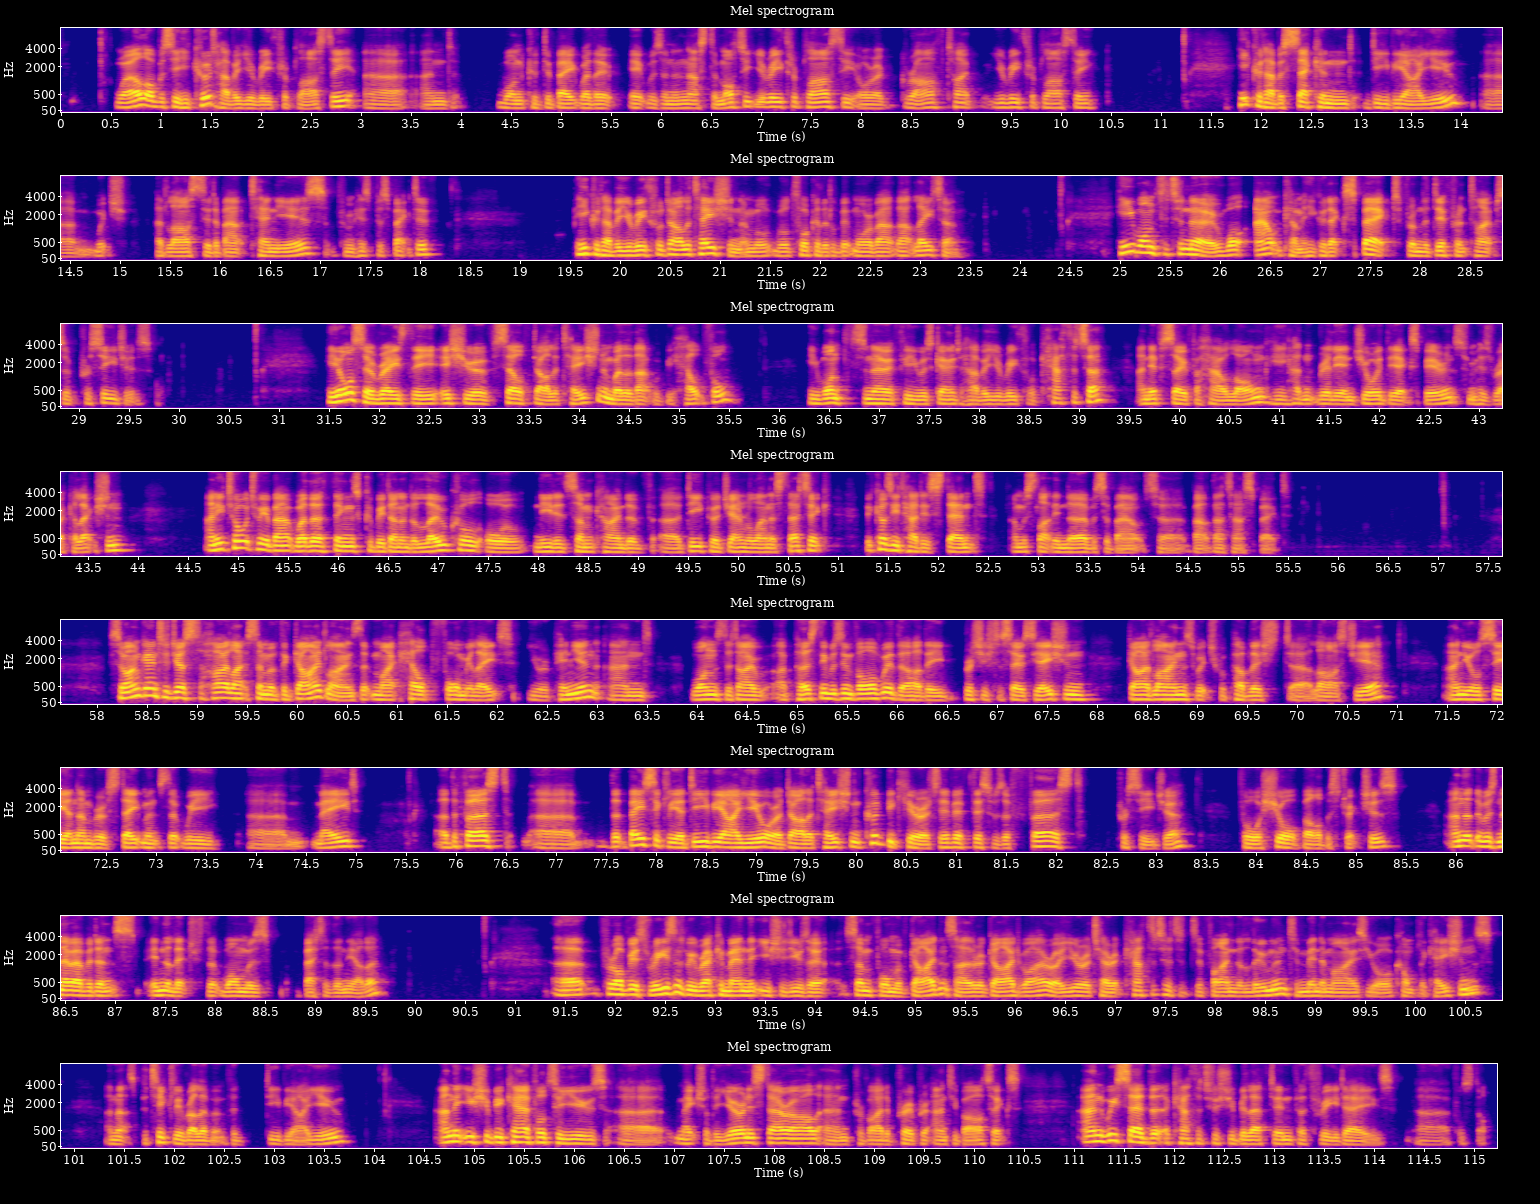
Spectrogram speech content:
Well, obviously he could have a urethroplasty uh, and one could debate whether it was an anastomotic urethroplasty or a graft type urethroplasty. He could have a second DVIU, um, which had lasted about 10 years from his perspective. He could have a urethral dilatation, and we'll, we'll talk a little bit more about that later. He wanted to know what outcome he could expect from the different types of procedures. He also raised the issue of self-dilatation and whether that would be helpful. He wanted to know if he was going to have a urethral catheter, and if so, for how long. He hadn't really enjoyed the experience from his recollection. And he talked to me about whether things could be done under local or needed some kind of uh, deeper general anesthetic because he'd had his stent and was slightly nervous about, uh, about that aspect. So I'm going to just highlight some of the guidelines that might help formulate your opinion and ones that I, I personally was involved with are the British Association guidelines, which were published uh, last year. And you'll see a number of statements that we um, made. Uh, the first, uh, that basically a DVIU or a dilatation could be curative if this was a first procedure for short bulbar strictures, and that there was no evidence in the literature that one was better than the other. Uh, for obvious reasons, we recommend that you should use a, some form of guidance, either a guide wire or a ureteric catheter to define the lumen to minimize your complications. And that's particularly relevant for DVIU. And that you should be careful to use, uh, make sure the urine is sterile and provide appropriate antibiotics. And we said that a catheter should be left in for three days, uh, full stop.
